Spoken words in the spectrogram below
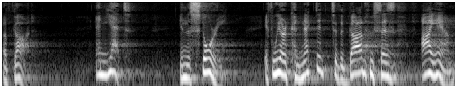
of God. And yet, in the story, if we are connected to the God who says, I am,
